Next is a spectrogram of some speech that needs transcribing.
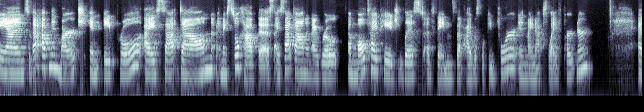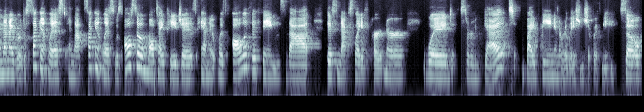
And so that happened in March. In April, I sat down and I still have this. I sat down and I wrote a multi page list of things that I was looking for in my next life partner. And then I wrote a second list, and that second list was also multi pages. And it was all of the things that this next life partner would sort of get by being in a relationship with me. So,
